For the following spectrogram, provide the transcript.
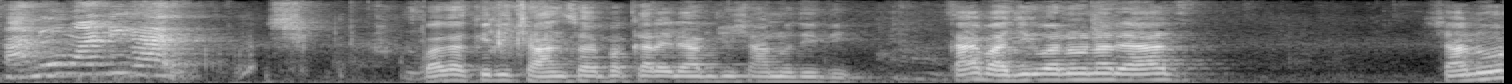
सानू मांडी घाल. बघा किती छान स्वयंपाक करायला आमची शानू दिदी. काय भाजी बनवणार आहे आज? शानू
